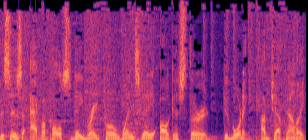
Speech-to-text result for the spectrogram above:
This is AgriPulse Daybreak for Wednesday, August 3rd. Good morning. I'm Jeff Nalley.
